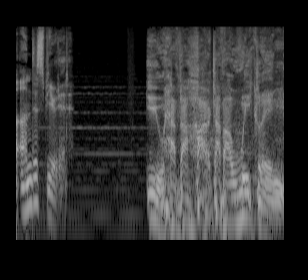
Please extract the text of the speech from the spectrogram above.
undisputed. You have the heart of a weakling.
